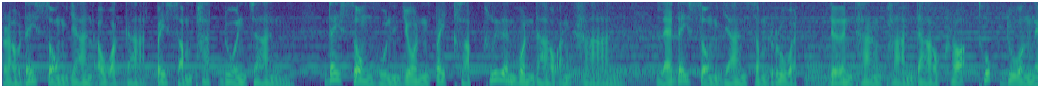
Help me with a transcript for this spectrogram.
เราได้ส่งยานอวกาศไปสัมผัสดวงจันทร์ ได้ส่งหุ่นยนต์ไปขับเคลื่อนบนดาวอังคาร และได้ส่งยานสำรวจเดินทางผ่านดาวเคราะห์ทุกดวงใน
